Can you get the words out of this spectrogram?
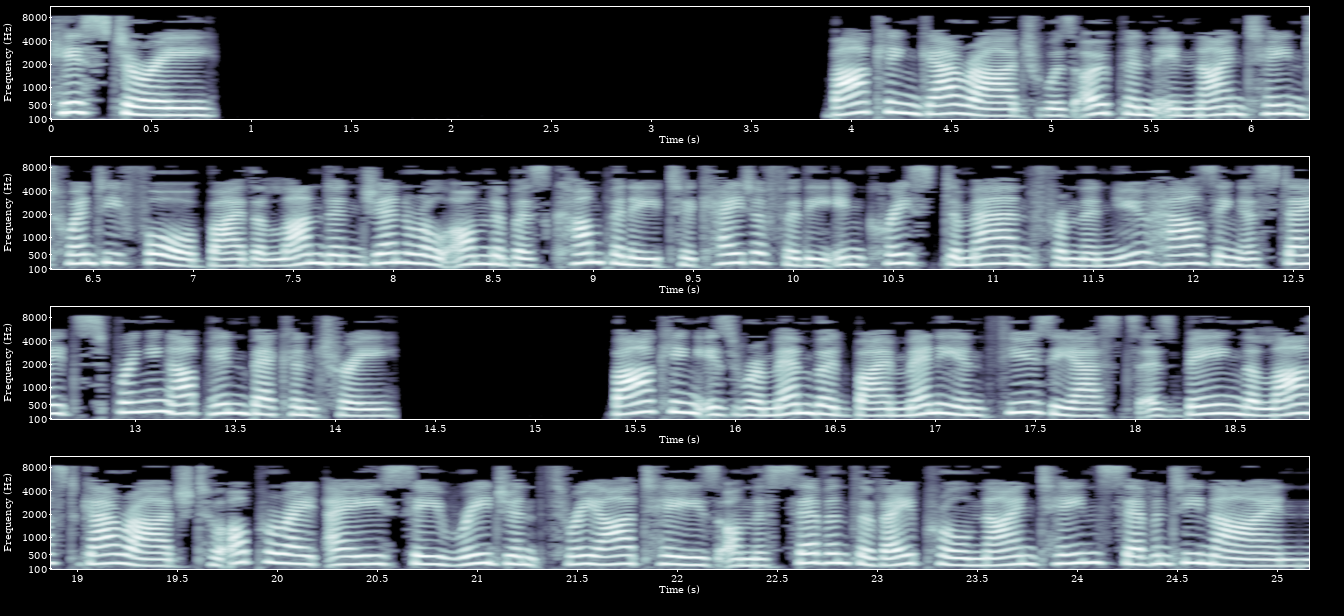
History Barking Garage was opened in 1924 by the London General Omnibus Company to cater for the increased demand from the new housing estates springing up in Becontree. Barking is remembered by many enthusiasts as being the last garage to operate AEC Regent 3 RTs on 7 April 1979.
